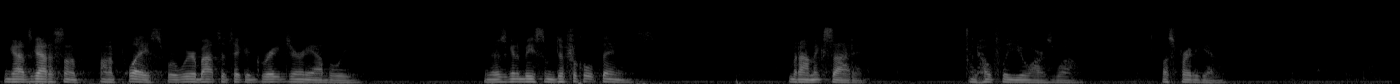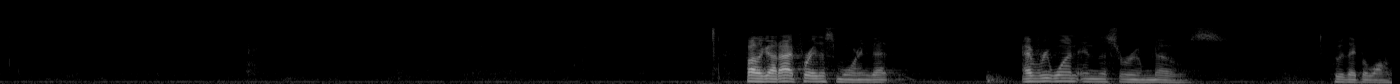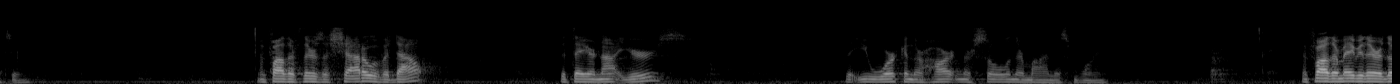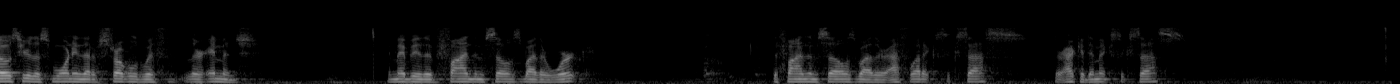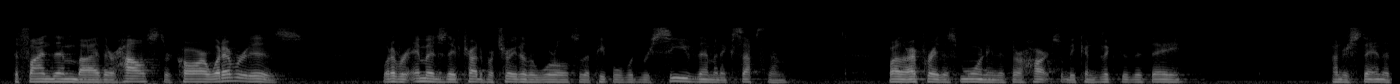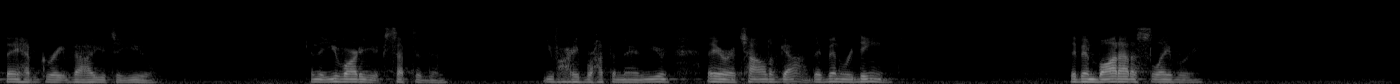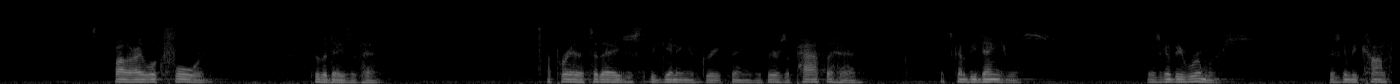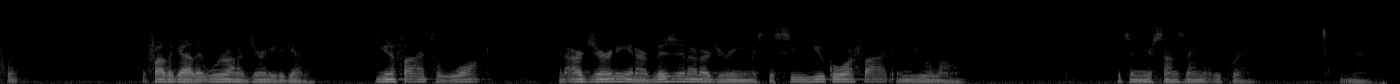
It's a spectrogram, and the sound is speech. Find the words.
And God's got us on a, on a place where we're about to take a great journey, I believe. And there's going to be some difficult things. But I'm excited. And hopefully you are as well. Let's pray together. Father God, I pray this morning that everyone in this room knows who they belong to. And Father, if there's a shadow of a doubt that they are not yours, that you work in their heart and their soul and their mind this morning. And Father, maybe there are those here this morning that have struggled with their image. And maybe they find themselves by their work define themselves by their athletic success, their academic success, define them by their house, their car, whatever it is, whatever image they've tried to portray to the world so that people would receive them and accept them. Father, I pray this morning that their hearts will be convicted that they understand that they have great value to you and that you've already accepted them. You've already brought them in. You, they are a child of God. They've been redeemed. They've been bought out of slavery. Father, I look forward to the days ahead. I pray that today is just the beginning of great things, that there's a path ahead. It's going to be dangerous. There's going to be rumors. There's going to be conflict. But Father God, that we're on a journey together, unified to walk. And our journey and our vision and our dream is to see you glorified and you alone. For it's in your Son's name that we pray. Amen.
